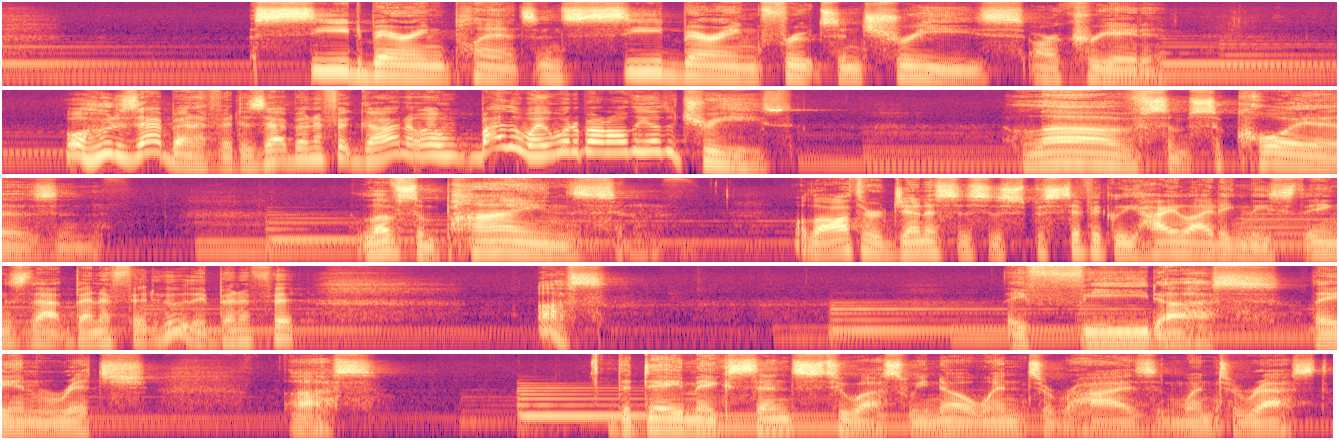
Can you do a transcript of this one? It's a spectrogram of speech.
seed bearing plants and seed bearing fruits and trees are created. Well, who does that benefit? Does that benefit God? And by the way, what about all the other trees? Love some sequoias and love some pines. And, well, the author of Genesis is specifically highlighting these things that benefit who? They benefit us. They feed us, they enrich us. The day makes sense to us. We know when to rise and when to rest.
